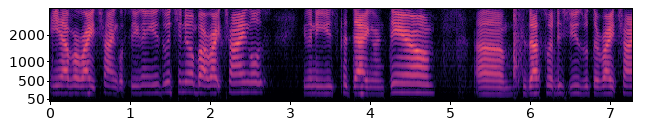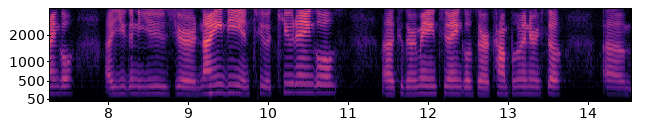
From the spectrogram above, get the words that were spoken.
and you have a right triangle. So you're gonna use what you know about right triangles. You're gonna use Pythagorean theorem because um, that's what is used with the right triangle. Uh, you're gonna use your 90 and two acute angles because uh, the remaining two angles are complementary. So um,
